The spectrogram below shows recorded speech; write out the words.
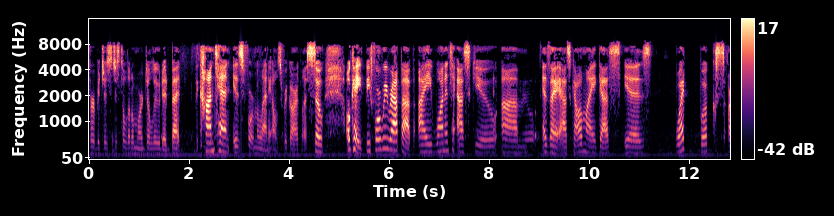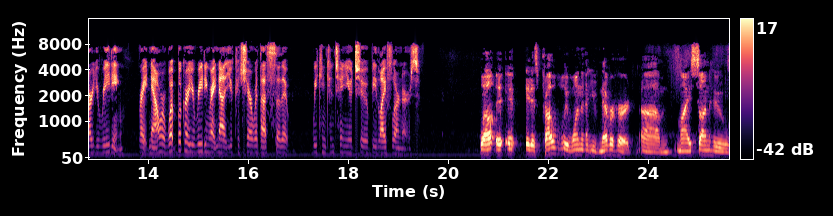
verbiage is just a little more diluted, but the content is for millennials regardless. So, okay, before we wrap up, I wanted to ask you, um, as I ask all my guests, is what books are you reading right now, or what book are you reading right now that you could share with us so that we can continue to be life learners? Well, it, it, it is probably one that you've never heard. Um, my son, who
